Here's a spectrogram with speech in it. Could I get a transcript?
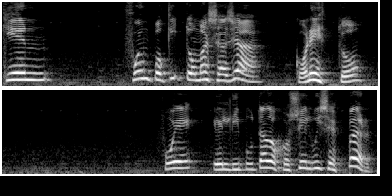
Quien fue un poquito más allá con esto fue el diputado José Luis Espert,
